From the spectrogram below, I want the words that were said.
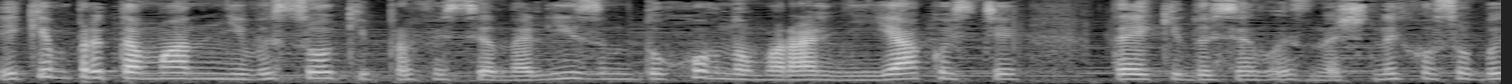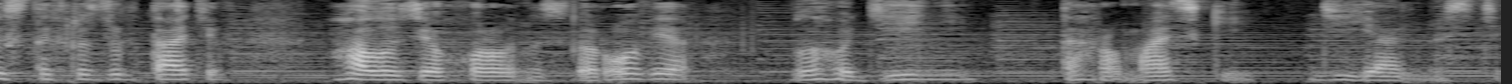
яким притаманні високий професіоналізм, духовно-моральні якості та які досягли значних особистих результатів в галузі охорони здоров'я, благодійній та громадській діяльності.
